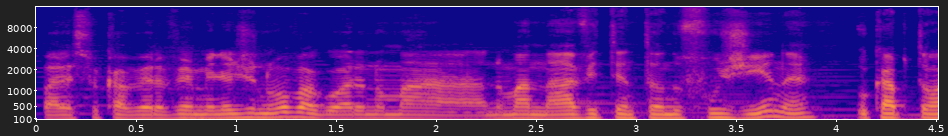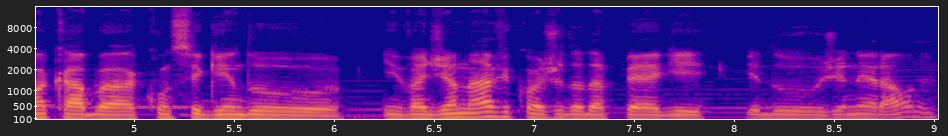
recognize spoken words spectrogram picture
Aparece o Caveira Vermelha de novo, agora numa, numa nave tentando fugir, né? O capitão acaba conseguindo invadir a nave com a ajuda da PEG e do general, né?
